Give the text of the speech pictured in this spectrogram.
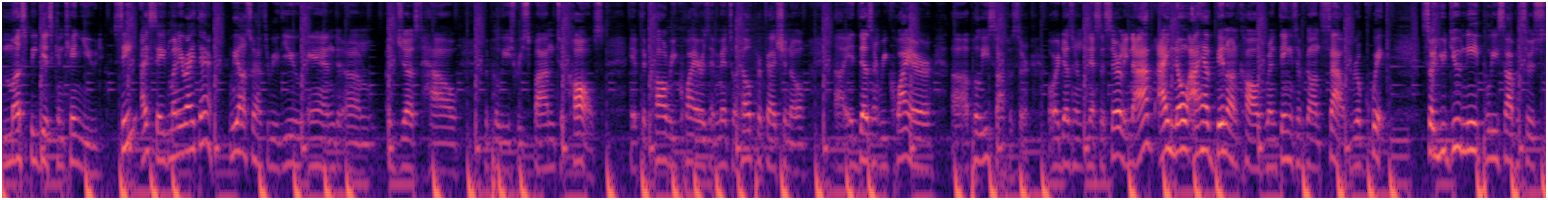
must be discontinued. See, I saved money right there. We also have to review and um, adjust how the police respond to calls. If the call requires a mental health professional, uh, it doesn't require uh, a police officer, or it doesn't necessarily. Now, I've, i know I have been on calls when things have gone south real quick. So you do need police officers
